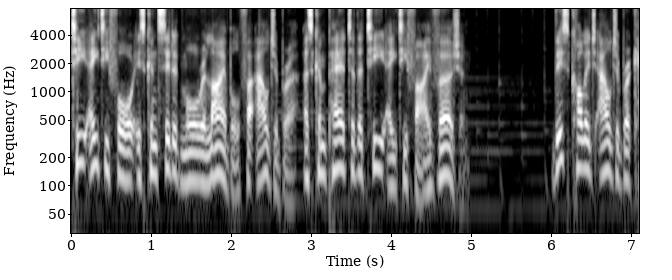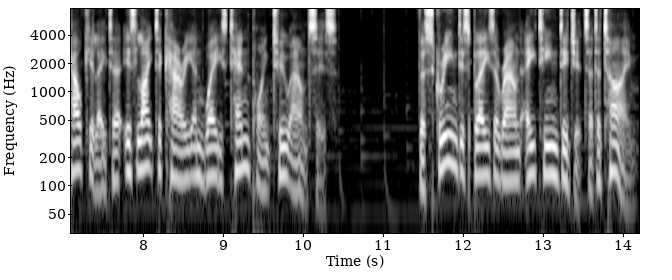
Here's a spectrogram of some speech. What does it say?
T84 is considered more reliable for algebra as compared to the T85 version. This college algebra calculator is light to carry and weighs 10.2 ounces. The screen displays around 18 digits at a time.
